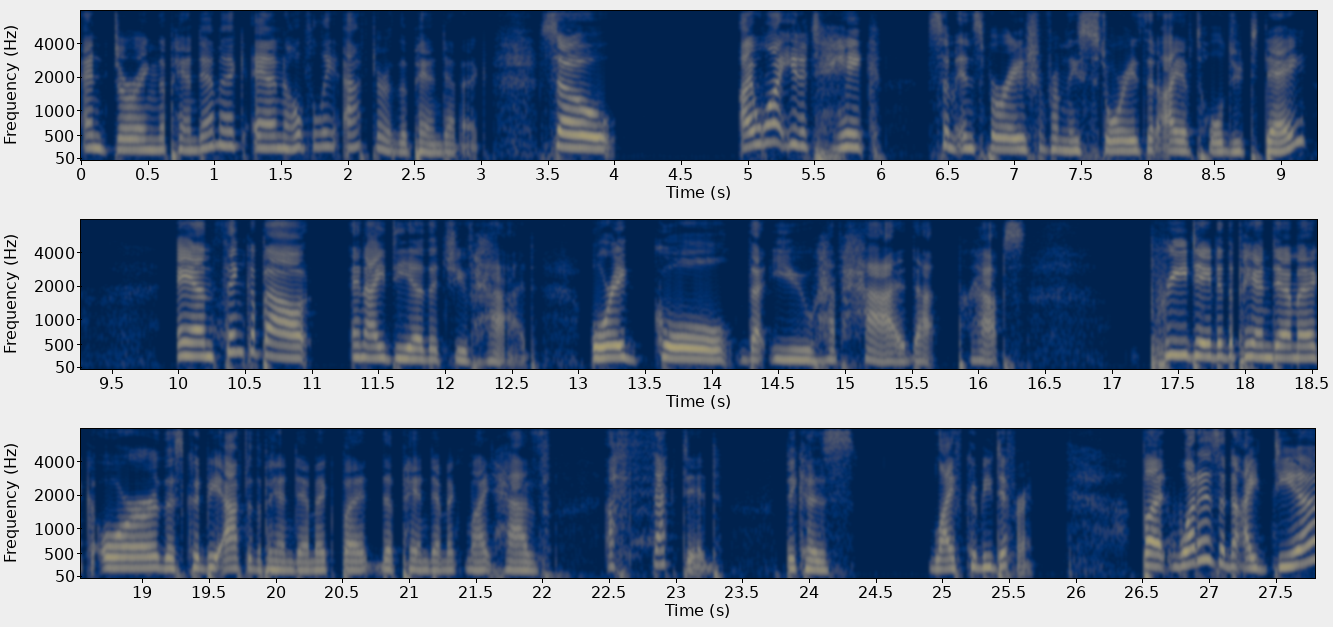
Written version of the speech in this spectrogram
and during the pandemic, and hopefully after the pandemic. So I want you to take some inspiration from these stories that I have told you today and think about an idea that you've had or a goal that you have had that perhaps predated the pandemic, or this could be after the pandemic, but the pandemic might have affected because life could be different. But what is an idea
